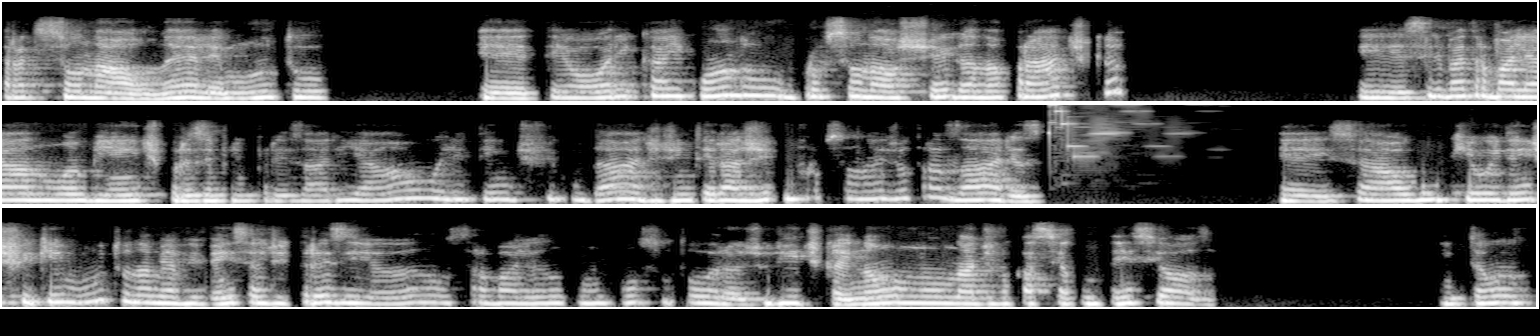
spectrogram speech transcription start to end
tradicional, né? ela é muito é, teórica, e quando o profissional chega na prática, se ele vai trabalhar num ambiente, por exemplo, empresarial, ele tem dificuldade de interagir com profissionais de outras áreas. É, isso é algo que eu identifiquei muito na minha vivência de 13 anos trabalhando como consultora jurídica e não na advocacia contenciosa. Então, eu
